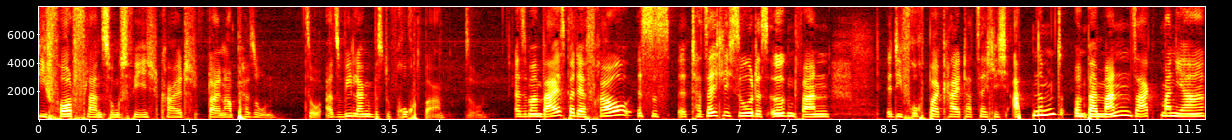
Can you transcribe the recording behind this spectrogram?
die Fortpflanzungsfähigkeit deiner Person. So, also wie lange bist du fruchtbar? So. Also man weiß, bei der Frau ist es äh, tatsächlich so, dass irgendwann äh, die Fruchtbarkeit tatsächlich abnimmt. Und beim Mann sagt man ja,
